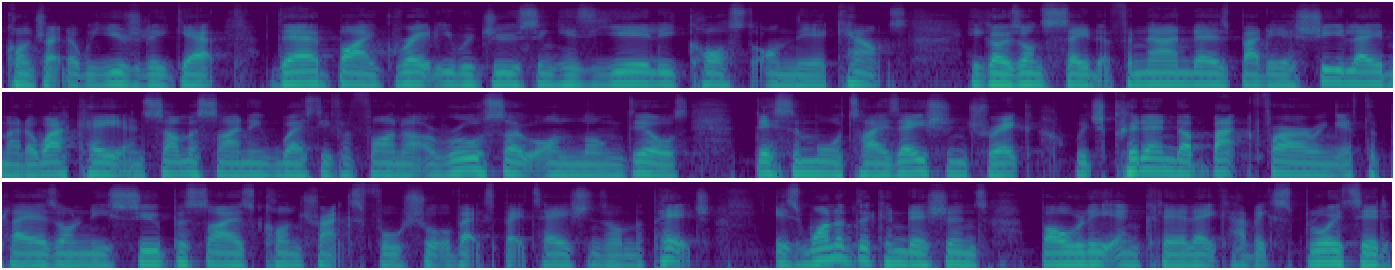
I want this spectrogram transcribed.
contract that we usually get, thereby greatly reducing his yearly cost on the accounts. He goes on to say that Fernandez, Badiashile, Madueke, and summer signing Wesley Fofana are also on long deals. This amortization trick, which could end up backfiring if the players on these supersized contracts fall short of expectations on the pitch, is one of the conditions Boehly and Clearlake have exploited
